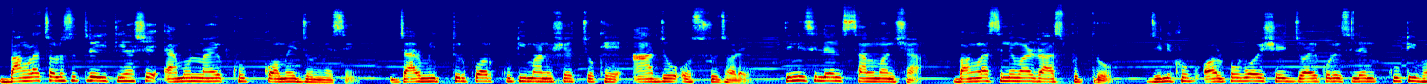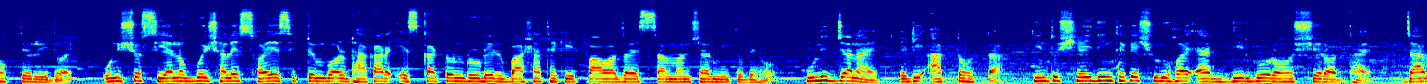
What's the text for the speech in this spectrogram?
বাংলা চলচ্চিত্রের ইতিহাসে এমন নায়ক খুব কমই জন্মেছে, যার মৃত্যুর পর কোটি মানুষের চোখে আজও অশ্রু ঝরে। তিনি ছিলেন সালমান শাহ, বাংলা সিনেমার রাজপুত্র, যিনি খুব অল্প বয়সে জয় করেছিলেন কোটি ভক্তের হৃদয়। উনিশশো ছিয়ানব্বই সালে ছয় সেপ্টেম্বর ঢাকার এসকাটন রোডের বাসা থেকে পাওয়া যায় সালমান শাহর মৃতদেহ। পুলিশ জানায়, এটি আত্মহত্যা, কিন্তু সেই দিন থেকে শুরু হয় এক দীর্ঘ রহস্যের অধ্যায়। যার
